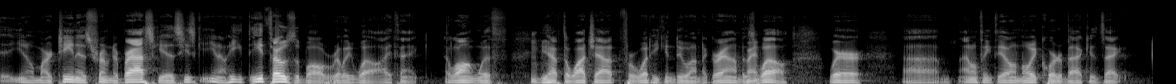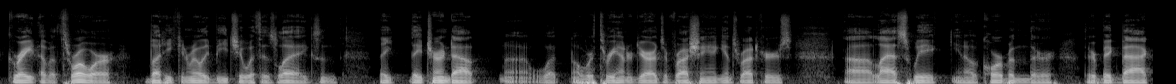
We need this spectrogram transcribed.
you know Martinez from Nebraska is he's you know he he throws the ball really well. I think along with you have to watch out for what he can do on the ground as Right. well. Where um, I don't think the Illinois quarterback is that great of a thrower, but he can really beat you with his legs. And they they turned out uh, what over 300 yards of rushing against Rutgers uh, last week. You know Corbin, their their big back,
